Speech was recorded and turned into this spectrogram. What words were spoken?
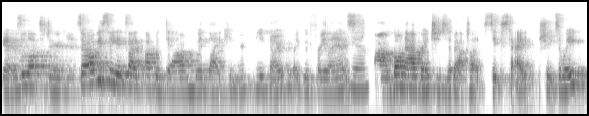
Yeah, there's a lot to do. So obviously it's like up and down with like, you know, you'd know, like with freelance. Yeah. Um, but on average, it's about like six to eight shoots a week.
